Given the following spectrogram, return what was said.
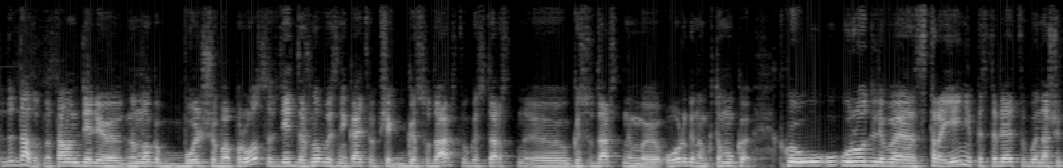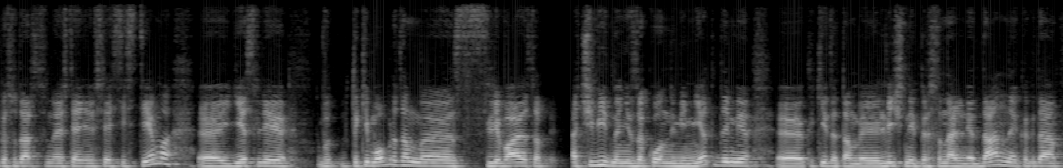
Да, тут на самом деле намного больше вопросов. Здесь должно возникать вообще к государству, государств, э, государственным э, органам, к тому, какое уродливое строение представляет собой наша государственная вся, вся система, э, если вот таким образом сливаются очевидно незаконными методами какие-то там личные персональные данные, когда,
